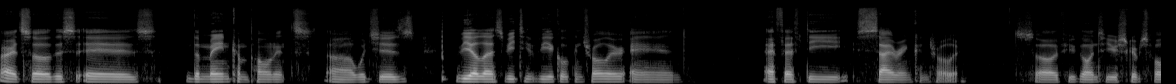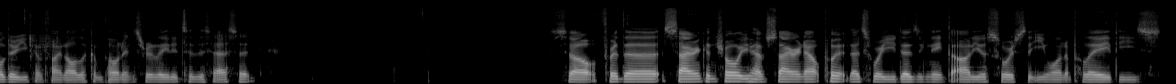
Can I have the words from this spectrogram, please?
Alright, so this is the main components, uh, which is VLS V2 vehicle controller and FFD siren controller. So if you go into your scripts folder, you can find all the components related to this asset. So for the siren control, you have siren output. That's where you designate the audio source that you want to play these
